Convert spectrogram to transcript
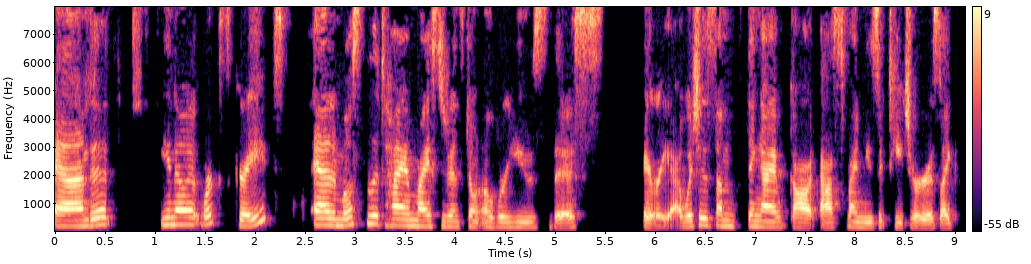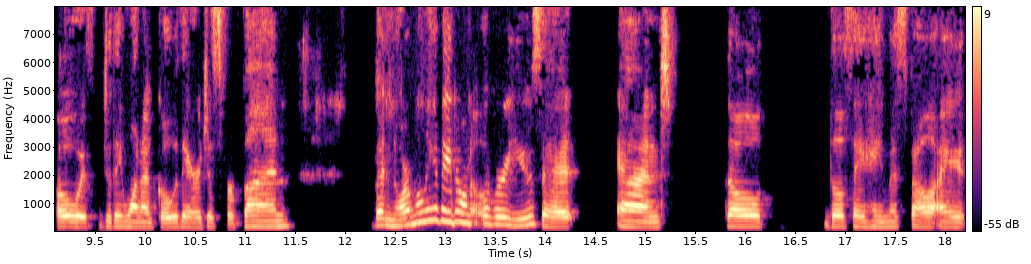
and it, you know, it works great. And most of the time, my students don't overuse this area, which is something I've got asked my music teachers like, oh, is, do they want to go there just for fun? But normally they don't overuse it and they'll they'll say, Hey, Miss Bell, I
